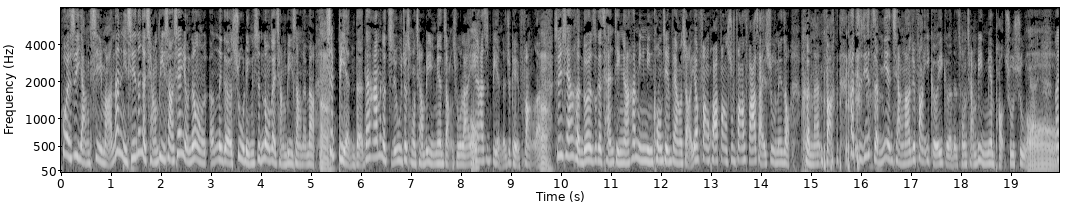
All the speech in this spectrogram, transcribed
或者是氧气嘛？那你其实那个墙壁上现在有那种呃那个树林是弄在墙壁上的，没有？嗯、是扁的，但它那个植物就从墙壁里面长出来，因为它是扁的就可以放了。嗯、所以现在很多的这个餐厅啊，它明明空间非常少，要放花、放树、放发财树那种很难放，它直接整面墙，然后就放一格一格的，从墙壁里面跑出树来，哦，那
